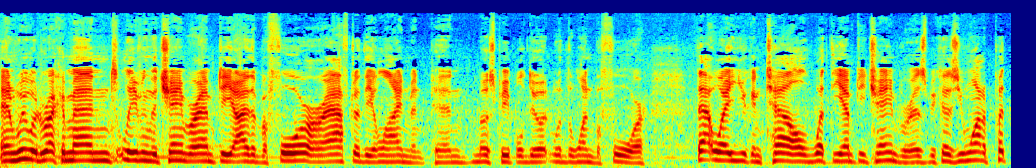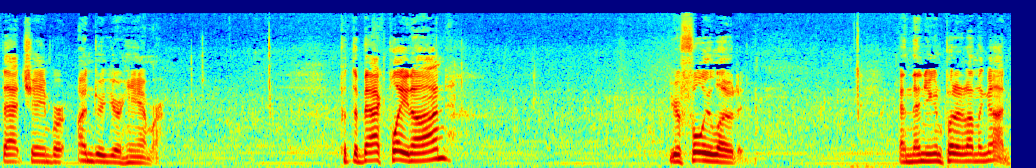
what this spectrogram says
and we would recommend leaving the chamber empty either before or after the alignment pin. Most people do it with the one before. That way you can tell what the empty chamber is because you want to put that chamber under your hammer. Put the back plate on. You're fully loaded. And then you can put it on the gun.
